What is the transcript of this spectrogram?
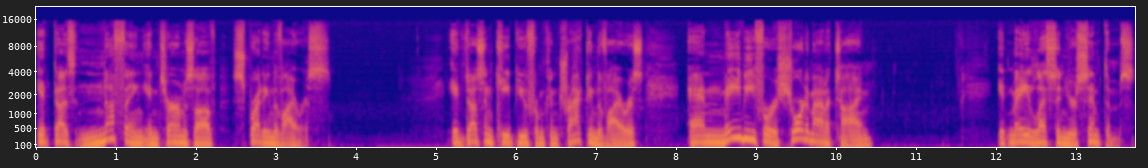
it does nothing in terms of spreading the virus. It doesn't keep you from contracting the virus, and maybe for a short amount of time, it may lessen your symptoms.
